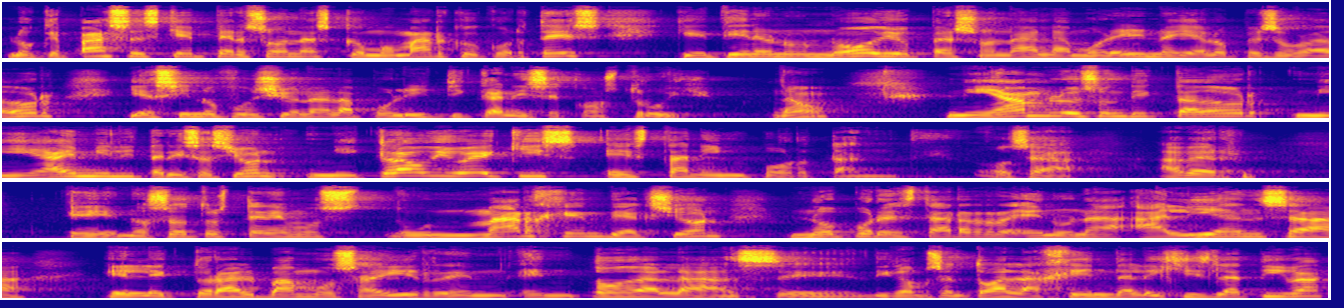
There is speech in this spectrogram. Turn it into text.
Lo que pasa es que personas como Marco Cortés que tienen un odio personal a Morena y a López Obrador y así no funciona la política ni se construye. ¿no? Ni AMLO es un dictador, ni hay militarización, ni Claudio X es tan importante. O sea, a ver, eh, nosotros tenemos un margen de acción, no por estar en una alianza electoral vamos a ir en, todas las, eh, digamos, en toda la agenda legislativa.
